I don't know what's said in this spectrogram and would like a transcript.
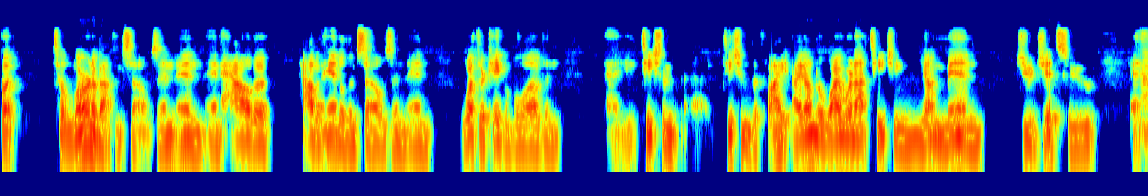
but to learn about themselves and and and how to how to handle themselves and and what they're capable of and uh, you teach them teach them to fight i don't know why we're not teaching young men jujitsu at a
